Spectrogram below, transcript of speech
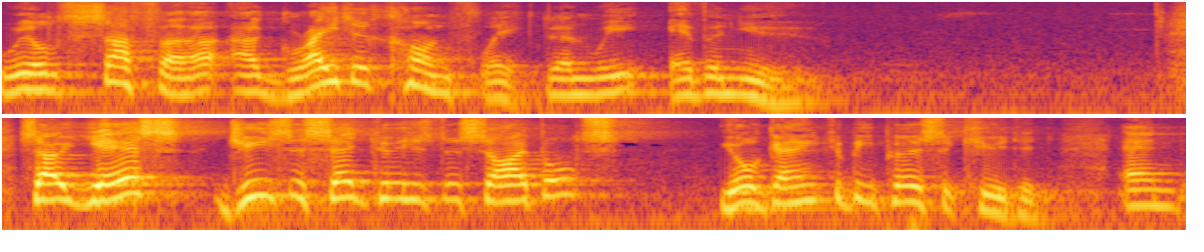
will suffer a greater conflict than we ever knew. So, yes, Jesus said to his disciples, You're going to be persecuted. And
